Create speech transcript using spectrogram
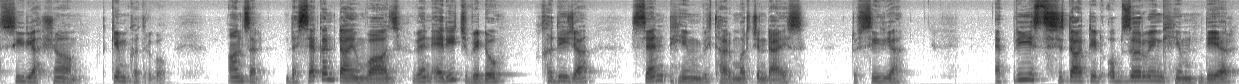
सीरिया शाम come go answer the second time was when a rich widow Khadija him with her merchandise to Syria. A priest started observing him there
